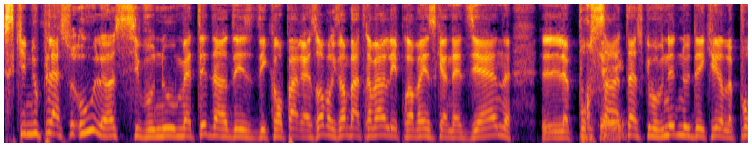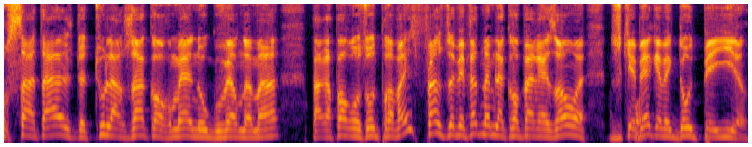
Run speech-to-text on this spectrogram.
Ce qui nous place où, là, si vous nous mettez dans des, comparaisons, par exemple, à travers les provinces canadiennes, le pourcentage, ce que vous venez de nous décrire, le pourcentage de tout l'argent qu'on remet à nos gouvernements par rapport aux autres provinces. Je pense que vous avez fait même la comparaison euh, du Québec avec d'autres pays. Là.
